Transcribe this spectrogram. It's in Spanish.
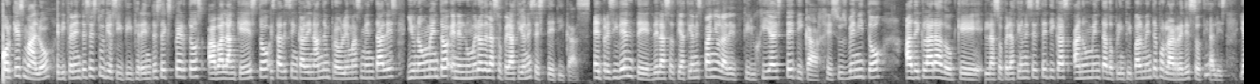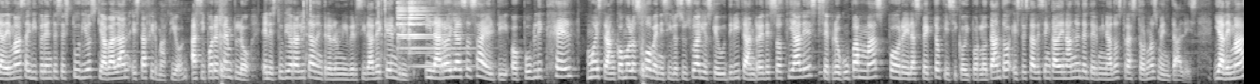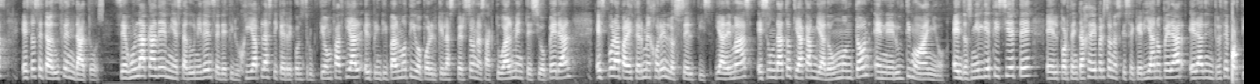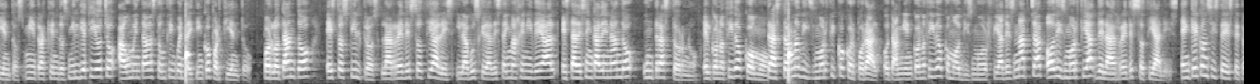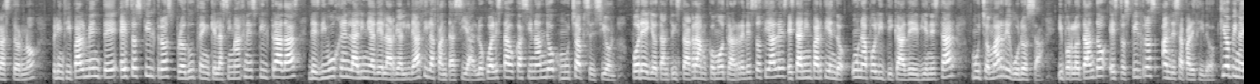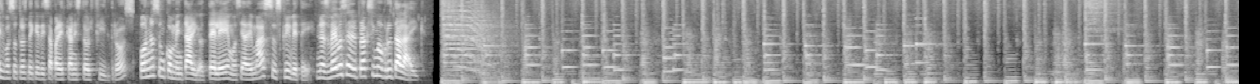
¿Por qué es malo? Diferentes estudios y diferentes expertos avalan que esto está desencadenando en problemas mentales y un aumento en el número de las operaciones estéticas. El presidente de la Asociación Española de Cirugía Estética, Jesús Benito, ha declarado que las operaciones estéticas han aumentado principalmente por las redes sociales y además hay diferentes estudios que avalan esta afirmación. Así, por ejemplo, el estudio realizado entre la Universidad de Cambridge y la Royal Society of Public Health muestran cómo los jóvenes y los usuarios que utilizan redes sociales se preocupan más por el aspecto físico y por lo tanto esto está desencadenando en determinados trastornos mentales. Y además, esto se traduce en datos. Según la Academia Estadounidense de Cirugía Plástica y Reconstrucción Facial, el principal motivo por el que las personas actualmente se operan es por aparecer mejor en los selfies y además es un dato que ha cambiado un montón en el último año. En 2017 el porcentaje de personas que se querían operar era de un 13%, mientras que en 2018 ha aumentado hasta un 55%. Por lo tanto, estos filtros, las redes sociales y la búsqueda de esta imagen ideal está desencadenando un trastorno, el conocido como trastorno dismórfico corporal o también conocido como dismorfia de Snapchat o dismorfia de las redes sociales. ¿En qué consiste este trastorno? Principalmente, estos filtros producen que las imágenes filtradas desdibujen la línea de la realidad y la fantasía, lo cual está ocasionando mucha obsesión. Por ello, tanto Instagram como otras redes sociales están impartiendo una política de bienestar mucho más rigurosa y por lo tanto estos filtros han desaparecido. ¿Qué opináis vosotros de que desaparezcan estos filtros? Ponnos un comentario, te leemos y además suscríbete. Nos vemos en el próximo Brutal Like.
